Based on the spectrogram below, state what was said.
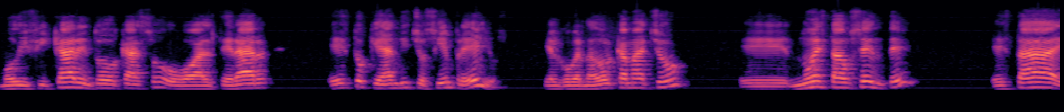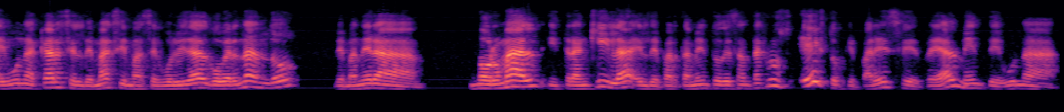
modificar en todo caso o alterar esto que han dicho siempre ellos. El gobernador Camacho no está ausente, está en una cárcel de máxima seguridad gobernando de manera normal y tranquila el departamento de Santa Cruz. Esto que parece realmente una,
